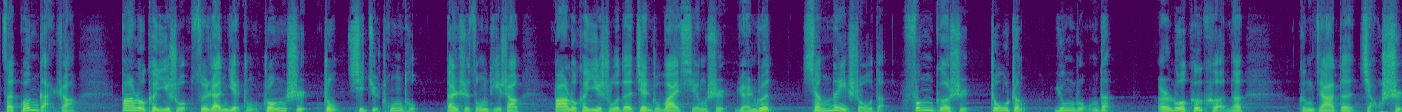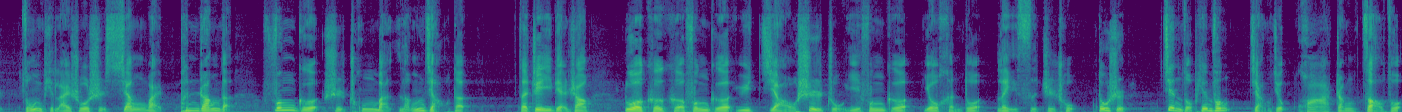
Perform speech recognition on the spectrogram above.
在观感上，巴洛克艺术虽然也重装饰、重戏剧冲突，但是总体上，巴洛克艺术的建筑外形是圆润、向内收的，风格是周正、雍容的；而洛可可呢，更加的矫饰，总体来说是向外喷张的，风格是充满棱角的。在这一点上，洛可可风格与矫饰主义风格有很多类似之处，都是剑走偏锋，讲究夸张造作，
